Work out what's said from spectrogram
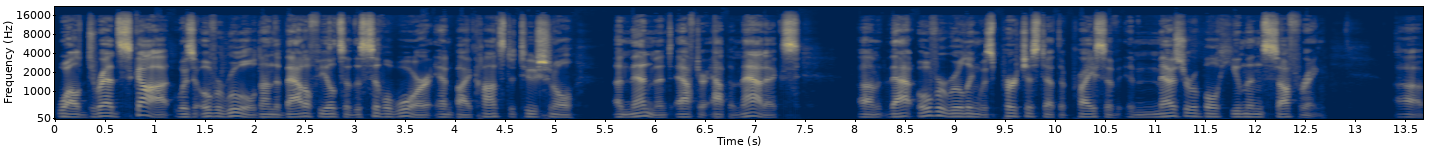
while Dred Scott was overruled on the battlefields of the Civil War and by constitutional amendment after Appomattox um, that overruling was purchased at the price of immeasurable human suffering. Uh,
